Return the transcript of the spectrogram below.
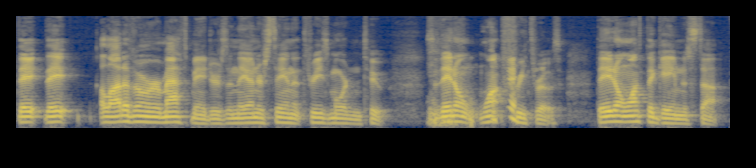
they they a lot of them are math majors and they understand that three is more than two, so they don't want free throws. They don't want the game to stop.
